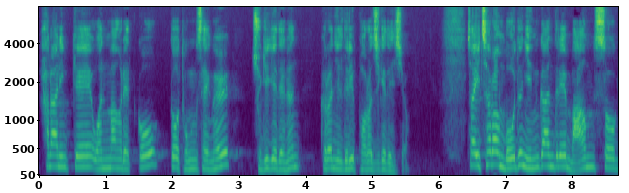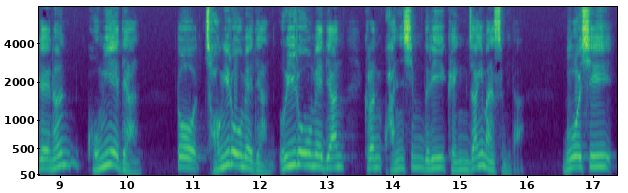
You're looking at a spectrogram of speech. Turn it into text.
하나님께 원망을 했고 또 동생을 죽이게 되는 그런 일들이 벌어지게 되죠. 자, 이처럼 모든 인간들의 마음 속에는 공의에 대한 또 정의로움에 대한 의로움에 대한 그런 관심들이 굉장히 많습니다. 무엇이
